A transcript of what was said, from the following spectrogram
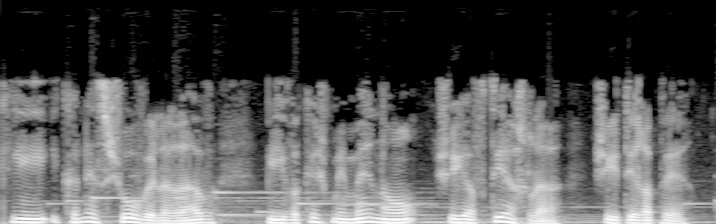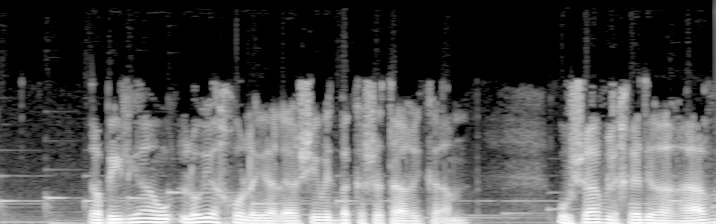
כי ייכנס שוב אל הרב ויבקש ממנו שיבטיח לה שהיא תירפא. רבי אליהו לא יכול היה להשיב את בקשתה ריקם. הוא שב לחדר הרב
